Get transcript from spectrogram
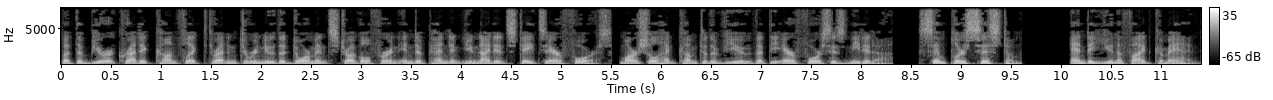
But the bureaucratic conflict threatened to renew the dormant struggle for an independent United States Air Force. Marshall had come to the view that the Air Forces needed a simpler system and a unified command.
